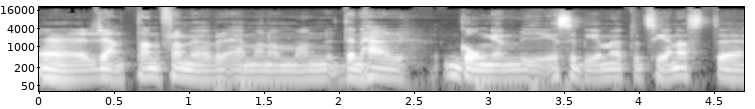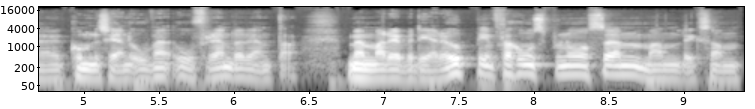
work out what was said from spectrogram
eh, räntan framöver, även om man den här gången vid ECB-mötet senast eh, kommunicerade en oförändrad ränta. Men man reviderar upp inflationsprognosen, man liksom,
